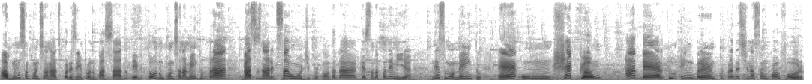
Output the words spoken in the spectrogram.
Alguns são condicionados, por exemplo, ano passado teve todo um condicionamento para gastos na área de saúde, por conta da questão da pandemia. Nesse momento, é um checão aberto em branco para destinação qual for.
